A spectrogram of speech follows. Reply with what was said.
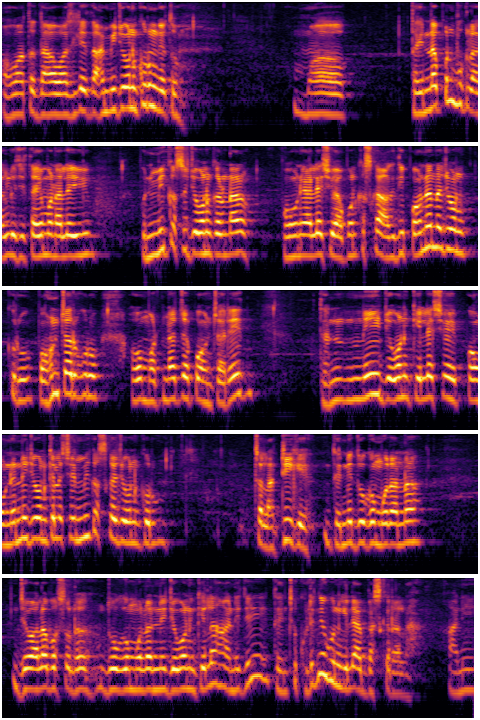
अहो आता दहा वाजले तर आम्ही जेवण करून घेतो. मग ताईंना पण भूक लागली होती. ताई म्हणाले पण मी कसं जेवण करणार? पाहुणे आल्याशिवाय आपण कसं का अगदी पाहुण्यांना जेवण करू पाहुणचार करू? अहो मटणाचा पाहुणचार आहे त्यांनी जेवण केल्याशिवाय पाहुण्यांनी जेवण केल्याशिवाय मी कसं काय जेवण करू? चला ठीक आहे. त्यांनी दोघं मुलांना जेवायला बसवलं. दोघं मुलांनी जेवण केलं आणि ते त्यांच्या खोलीत निघून गेले अभ्यास करायला. आणि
